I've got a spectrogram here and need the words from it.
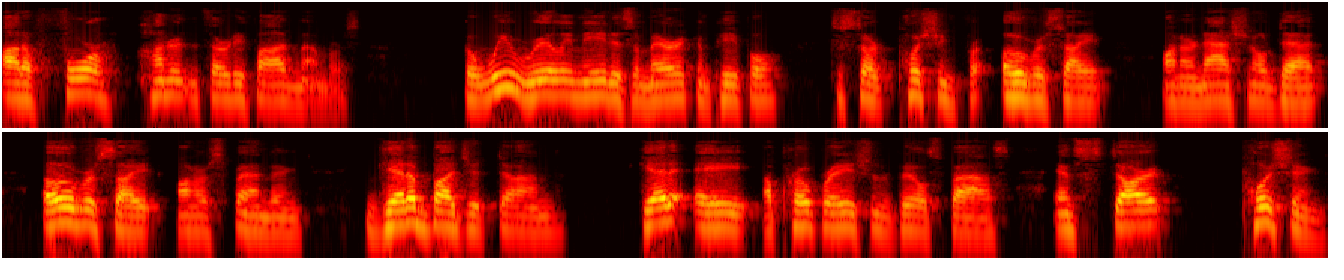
out of 435 members. But we really need as American people to start pushing for oversight on our national debt, oversight on our spending, get a budget done, get a appropriation bills passed and start pushing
